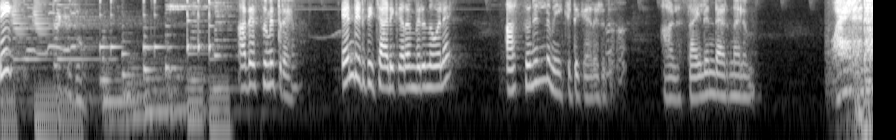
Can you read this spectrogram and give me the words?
ഡേയ്, അതെ സുമിത്രേ. എന്റെ അടുത്ത് ഈ ചാടി കയറാൻ വരുന്ന പോലെ ആ സുനിലിന് മേക്കിട്ട് കയറരുത് ആൾ സൈലന്റ് ആയിരുന്നാലും വയലനാ.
